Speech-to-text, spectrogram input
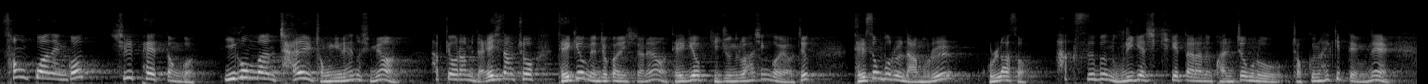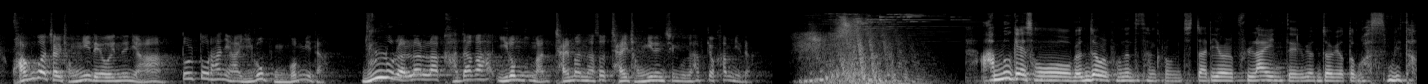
성과 낸 것 실패했던 것 이것만 잘 정리를 해 놓으시면 합격을 합니다. 애시당초 대기업 면접관이시잖아요. 대기업 기준으로 하신 거예요. 즉 대성부를 나무를 골라서 학습은 우리가 시키겠다라는 관점으로 접근을 했기 때문에 과거가 잘 정리되어 있느냐 똘똘하냐 이거 본 겁니다. 룰루랄랄라 가다가 이런 분 잘 만나서 잘 정리된 친구는 합격합니다 암흑에서 면접을 보는 듯한 그런 진짜 real blind 면접이었던 것 같습니다.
